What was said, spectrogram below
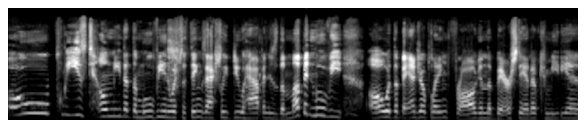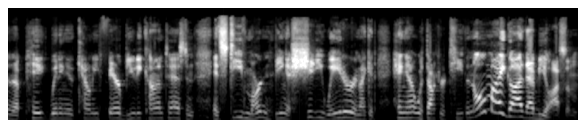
Oh, please tell me that the movie in which the things actually do happen is the Muppet movie. Oh, with the banjo playing frog and the bear stand up comedian and a pig winning a county fair beauty contest and, and Steve Martin being a shitty waiter and I could hang out with Dr. Teeth and oh my god, that'd be awesome.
